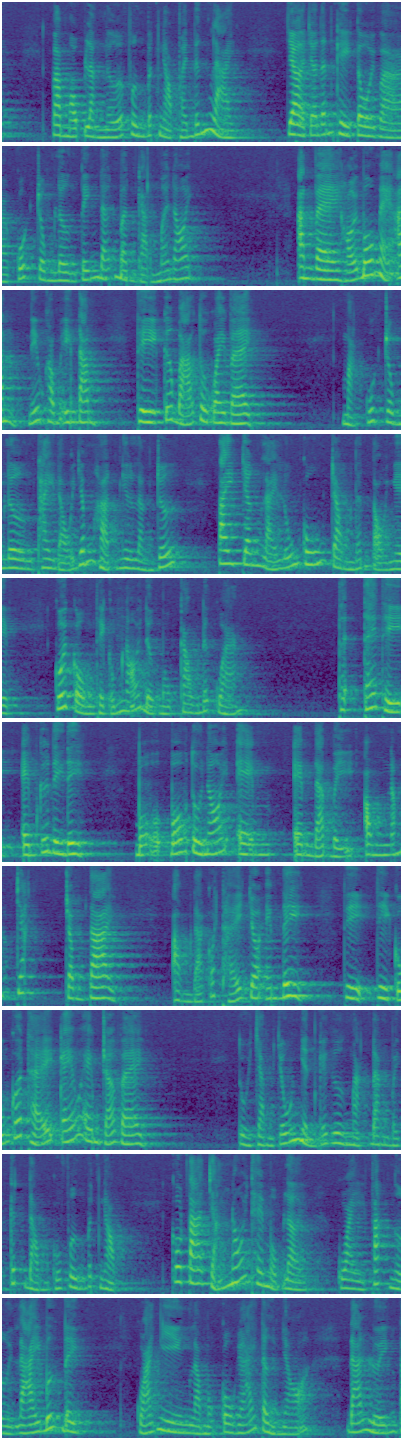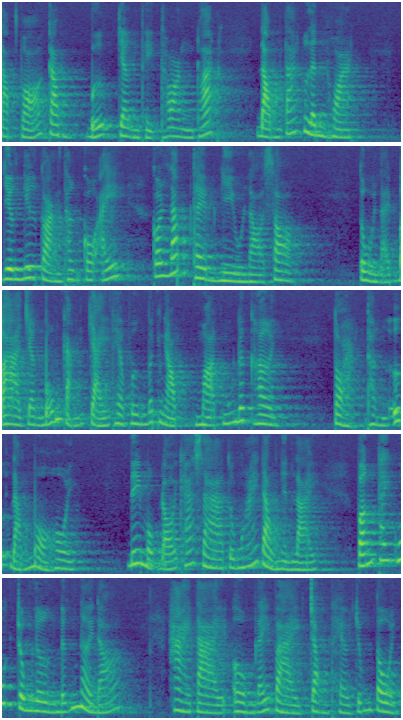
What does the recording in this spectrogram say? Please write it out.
Và một lần nữa Phương Bích Ngọc phải đứng lại, Chờ cho đến khi tôi và Quốc Trung Lương tiến đến bên cạnh mới nói. Anh về hỏi bố mẹ anh Nếu không yên tâm Thì cứ bảo tôi quay về. Mặt quốc trung lương thay đổi giống hệt như lần trước Tay chân lại luống cuốn trông đến tội nghiệp. Cuối cùng thì cũng nói được một câu đứt quãng. Thế, thế thì em cứ đi đi. Bố, bố tôi nói em em đã bị ông nắm chắc trong tay. Ông đã có thể cho em đi Thì thì cũng có thể kéo em trở về. Tôi chăm chú nhìn cái gương mặt đang bị kích động của Phương Bích Ngọc. Cô ta chẳng nói thêm một lời, Quay phát người lại bước đi. Quả nhiên là một cô gái từ nhỏ, Đã luyện tập võ công, Bước chân thì thoăn thoát, Động tác linh hoạt. Dường như toàn thân cô ấy Có lắp thêm nhiều lò xo. Tôi lại ba chân bốn cẳng chạy theo Phương Bích Ngọc, Mệt muốn đứt hơi. Toàn thân ướt đẫm mồ hôi. Đi một đội khá xa, tôi ngoái đầu nhìn lại Vẫn thấy quốc trung lương đứng nơi đó Hai tài ôm lấy vai trông theo chúng tôi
